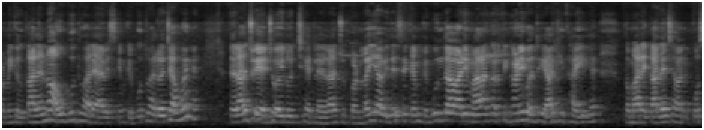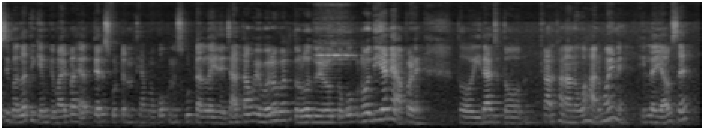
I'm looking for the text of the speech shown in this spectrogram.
પણ મેં કીધું, કાલે ન આવું, બુધવારે આવીશ. કેમ કે બુધવારે રજા હોય ને રાજુએ જોયેલું જ છે એટલે રાજુ પણ લઈ આવી દેશે. કેમ કે ગુંદાવાડી મારા ઘરથી ઘણી બધી આઘી થાય છે. તો મારે કાલે જવાની પોસિબલ નથી. કેમ કે મારી પાસે અત્યારે સ્કૂટર નથી. આપણે કોકનું સ્કૂટર લઈને જતા હોય બરોબર, તો રોજ રોજ તો કોક નો દઈએ ને આપણે. તો એ રાજુ તો કારખાનાનું વાહન હોય ને એ લઈ આવશે.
